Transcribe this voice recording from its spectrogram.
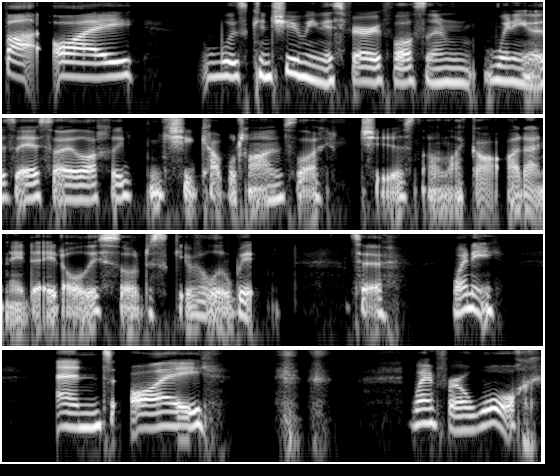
but I was consuming this fairy floss and Winnie was there so like she a couple times like she just I'm like oh I don't need to eat all this so I'll just give a little bit to Winnie and I went for a walk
